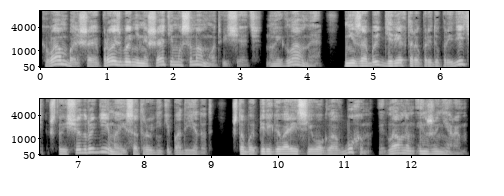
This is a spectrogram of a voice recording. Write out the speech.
К вам большая просьба не мешать ему самому отвечать. Ну и главное, не забыть директора предупредить, что еще другие мои сотрудники подъедут, чтобы переговорить с его главбухом и главным инженером,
